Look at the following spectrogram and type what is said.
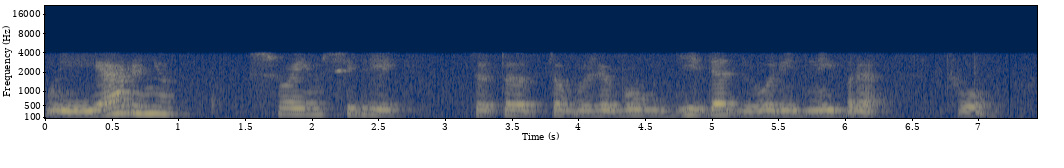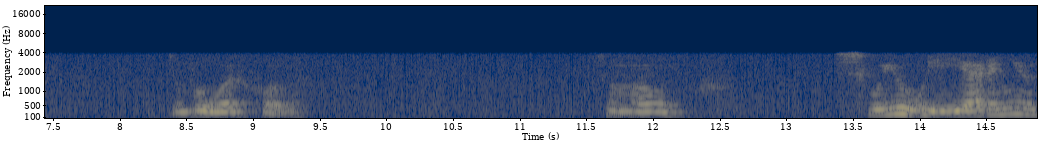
у ярню в своїм селі. То, то, то вже був діда дворідний брат твого. То був Верхола. Мав свою уліярню,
